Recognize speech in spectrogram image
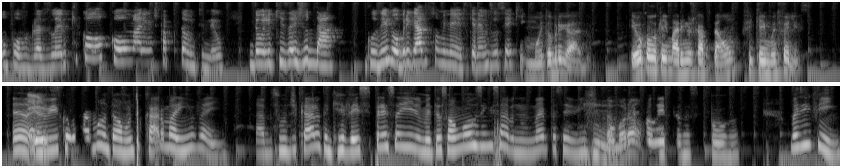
o povo brasileiro que colocou o Marinho de capitão, entendeu? Então ele quis ajudar. Inclusive, obrigado, Fluminense. Queremos você aqui. Muito obrigado. Eu coloquei Marinho de capitão, fiquei muito feliz. É, É eu isso. ia colocar, mano, tava muito caro o Marinho, velho. Sabe, assunto de cara, tem que rever esse preço aí. Ele meteu só um golzinho, sabe? Não é pra ser 20 e Na moral. boletas nessa porra. Mas enfim,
